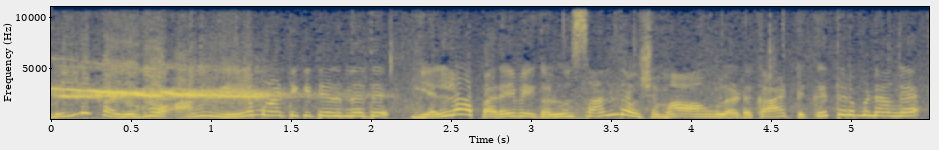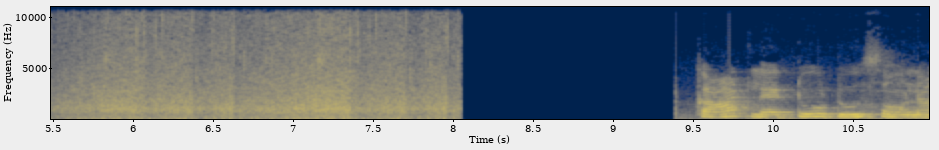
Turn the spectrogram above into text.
மில்லு கழுகும் அங்கேயே மாட்டிக்கிட்டு இருந்தது. எல்லா பறவைகளும் சந்தோஷமா அவங்களோட காட்டுக்கு திரும்பினாங்க. காட்டில் டூ டூ சோனா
